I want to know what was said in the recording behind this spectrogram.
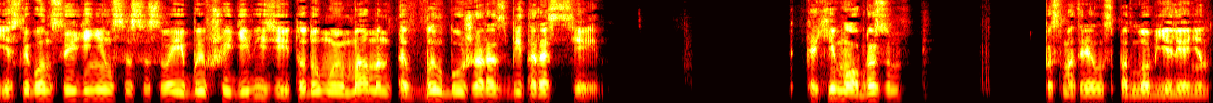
Если бы он соединился со своей бывшей дивизией, то, думаю, Мамонтов был бы уже разбит и рассеян. — Каким образом? — посмотрел из-под лобья Ленин.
